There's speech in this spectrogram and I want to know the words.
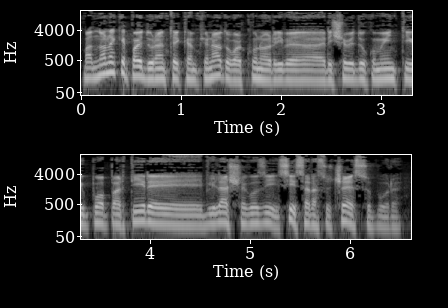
Ma non è che poi durante il campionato qualcuno arriva, riceve i documenti, può partire e vi lascia così? Sì, sarà successo pure.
